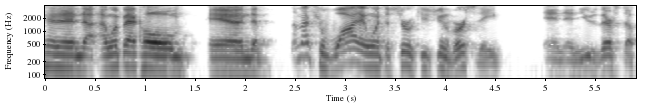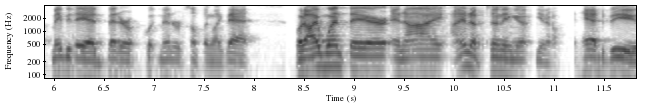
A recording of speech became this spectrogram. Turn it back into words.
and I went back home and I'm not sure why I went to Syracuse University and, and use their stuff. Maybe they had better equipment or something like that. But I went there and I, I ended up sending, a, you know, it had to be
